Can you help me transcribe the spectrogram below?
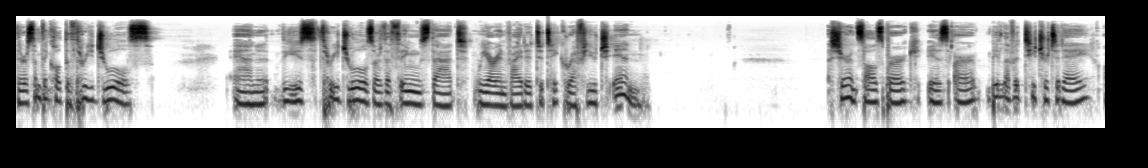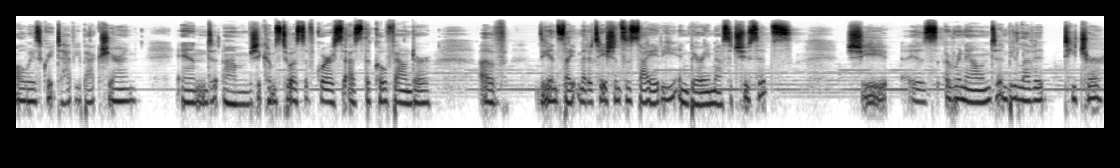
there is something called the three jewels. And these three jewels are the things that we are invited to take refuge in. Sharon Salzberg is our beloved teacher today. Always great to have you back, Sharon. And um, she comes to us, of course, as the co founder of the Insight Meditation Society in Barre, Massachusetts. She is a renowned and beloved teacher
